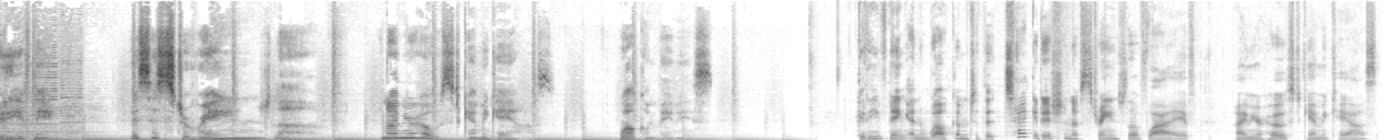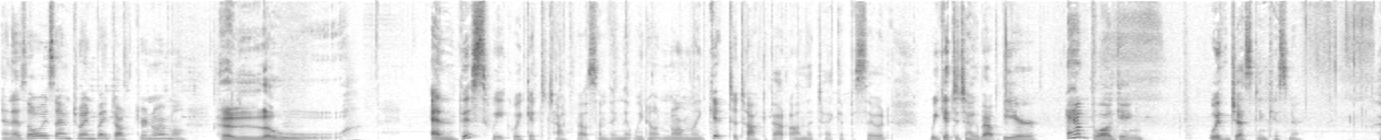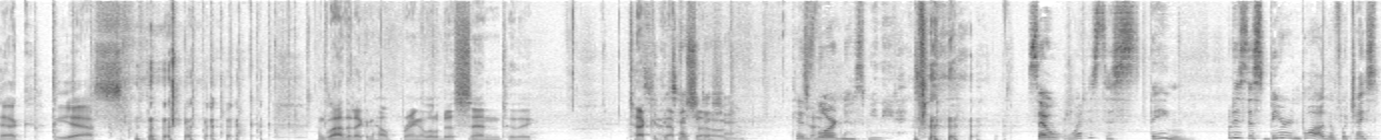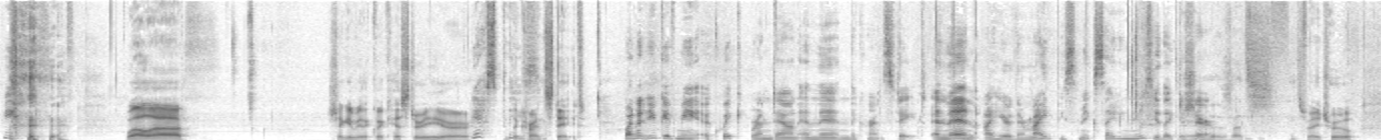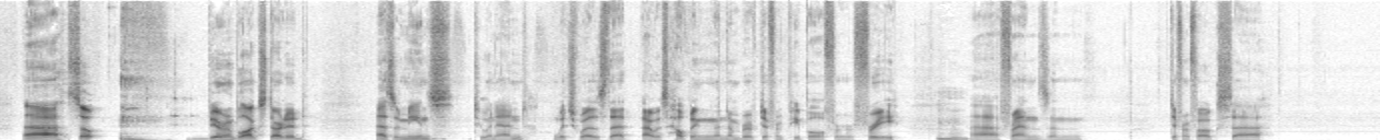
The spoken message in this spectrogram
Good evening. This is Strange Love, and I'm your host, Cami Kaos. Welcome, babies. Good evening and welcome to the tech edition of Strange Love Live. I'm your host, Cami Kaos, and as always, I'm joined by Dr. Normal. Hello. And this week, we get to talk about something that we don't normally get to talk about on the tech episode. We get to talk about beer and blogging with Justin Kistner. Heck yes. I'm glad that I can help bring a little bit of sin to the tech to the episode. tech edition. Because Lord knows we need it. so, what is this thing? What is this beer and blog of which I speak? Well, uh, should I give you the quick history or Yes, the current state? Why don't you give me a quick rundown and then the current state? And then I hear there might be some exciting news you'd like to share. Yes, that's that's very true. Uh, so, beer and blog started as a means to an end, which was that I was helping a number of different people for free, uh, friends and different folks. Uh,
